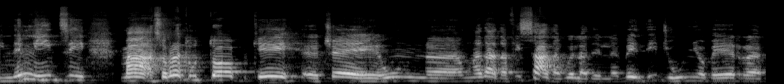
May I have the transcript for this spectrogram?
indennizi, ma soprattutto che eh, c'è un, una data fissata, quella del 20 giugno per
